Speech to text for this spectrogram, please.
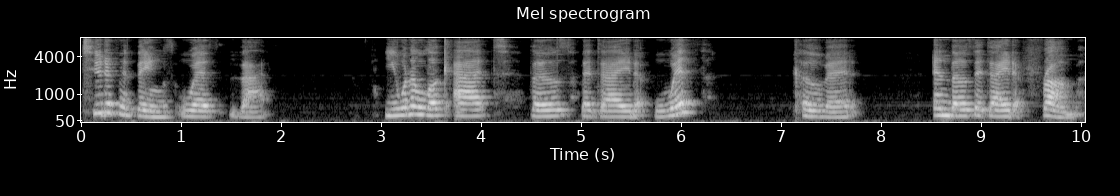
two different things with that. You want to look at those that died with COVID and those that died from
